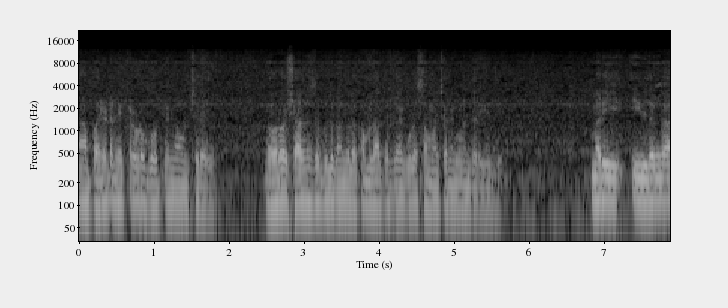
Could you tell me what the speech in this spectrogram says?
నా పర్యటన ఎక్కడ కూడా గోప్యంగా ఉంచలేదు. గౌరవ శాసనసభ్యులు గంగుల కమలాకర్ గారు కూడా సమాచారం ఇవ్వడం జరిగింది. మరి ఈ విధంగా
